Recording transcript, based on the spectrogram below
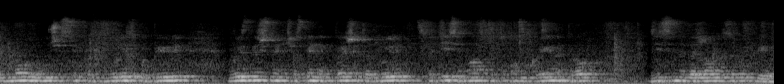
відмови участі в процедурі закупівлі визначених в частинах 1 та 2 статті 17 Закону України про здійснення державної закупівлі.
